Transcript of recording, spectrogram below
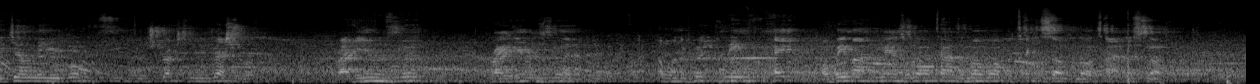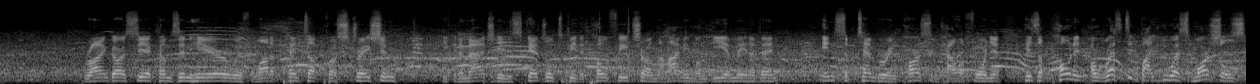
Okay, gentlemen, you both receive instruction in the dressing room. Right here is good. Right here is good. I want a good, clean fight. Obey my commands at all times. Above all, protect yourself at all times. Let's go. Ryan Garcia comes in here with a lot of pent-up frustration. You can imagine he was scheduled to be the co-feature on the Jaime Munguia main event in September in Carson, California. His opponent arrested by U.S. Marshals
